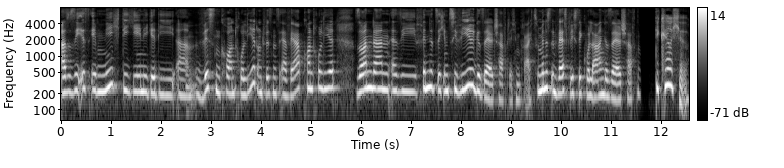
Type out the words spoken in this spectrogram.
Also sie ist eben nicht diejenige, die ähm, Wissen kontrolliert und Wissenserwerb kontrolliert, sondern äh, sie findet sich im zivilgesellschaftlichen Bereich, zumindest in westlich-säkularen Gesellschaften. Die Kirche,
